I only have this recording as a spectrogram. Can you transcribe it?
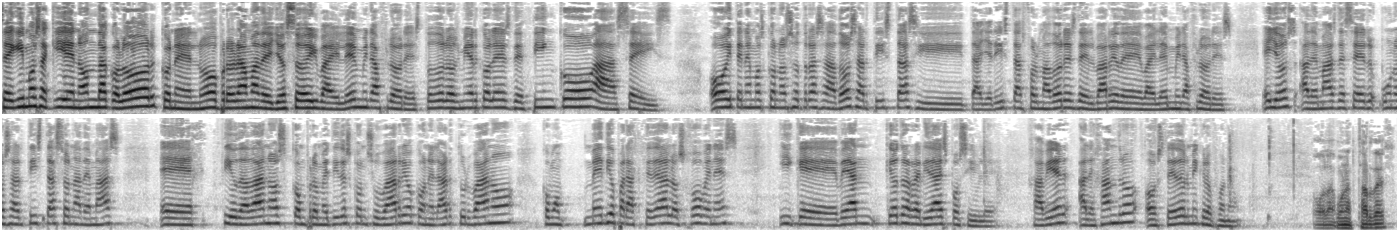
Seguimos aquí en Onda Color con el nuevo programa de Yo Soy Bailé Miraflores, todos los miércoles de 5 a 6. Hoy tenemos con nosotras a dos artistas y talleristas formadores del barrio de Bailén Miraflores. Ellos, además de ser unos artistas, son además eh, ciudadanos comprometidos con su barrio, con el arte urbano, como medio para acceder a los jóvenes y que vean qué otra realidad es posible. Javier, Alejandro, os cedo el micrófono. Hola, buenas tardes.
